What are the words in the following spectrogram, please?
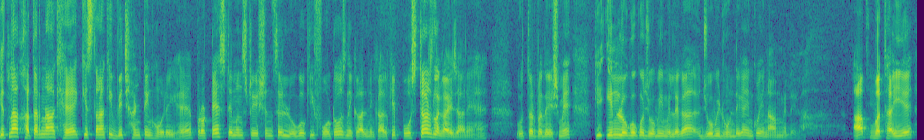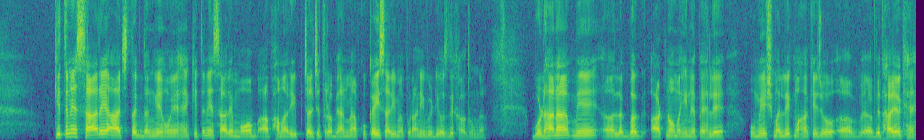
कितना खतरनाक है किस तरह की विच हंटिंग हो रही है प्रोटेस्ट डेमोन्स्ट्रेशन से लोगों की फ़ोटोज़ निकाल निकाल के पोस्टर्स लगाए जा रहे हैं उत्तर प्रदेश में कि इन लोगों को जो भी मिलेगा जो भी ढूंढेगा इनको इनाम मिलेगा। आप बताइए कितने सारे आज तक दंगे हुए हैं कितने सारे मॉब आप हमारी चलचित्र अभियान में आपको कई सारी मैं पुरानी वीडियोस दिखा दूँगा। बुढ़ाना में लगभग आठ नौ महीने पहले उमेश मलिक वहाँ के जो विधायक हैं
